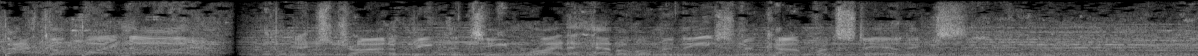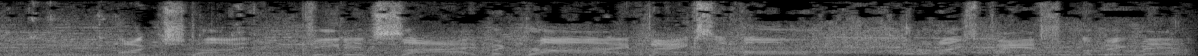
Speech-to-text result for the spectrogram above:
back up by nine. Knicks trying to beat the team right ahead of them in the Eastern Conference standings. Hartenstein, feet inside. McBride banks it home. Nice pass from the big man.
